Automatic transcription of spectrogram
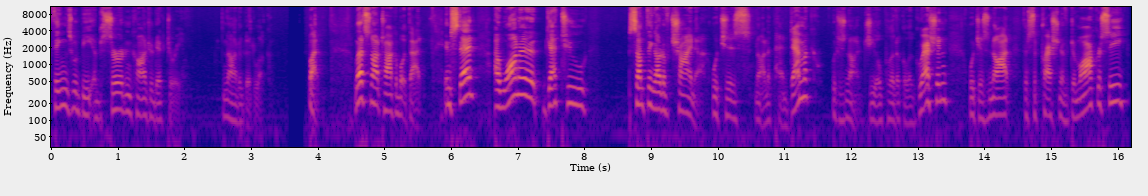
things would be absurd and contradictory. Not a good look. But let's not talk about that. Instead, I want to get to something out of China, which is not a pandemic, which is not geopolitical aggression, which is not the suppression of democracy,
